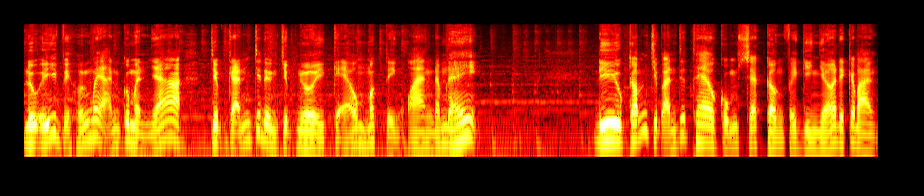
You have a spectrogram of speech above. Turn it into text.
lưu ý về hướng máy ảnh của mình nha. Chụp cảnh chứ đừng chụp người kẻo mất tiền oan đám đấy. Điều cấm chụp ảnh tiếp theo cũng sẽ cần phải ghi nhớ đây các bạn.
